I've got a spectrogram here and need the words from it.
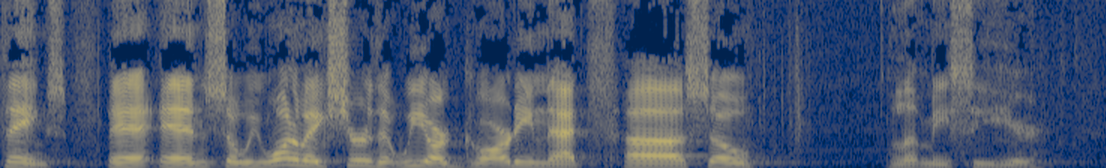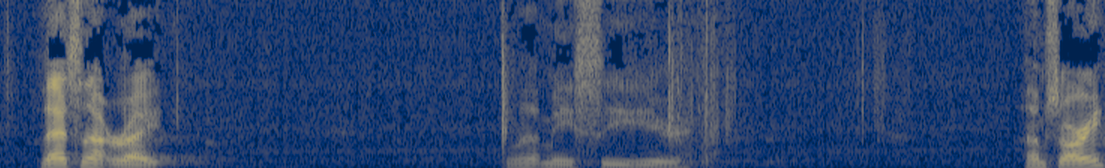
things, and, and so we want to make sure that we are guarding that. Uh, so, let me see here. That's not right. Let me see here. I'm sorry?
